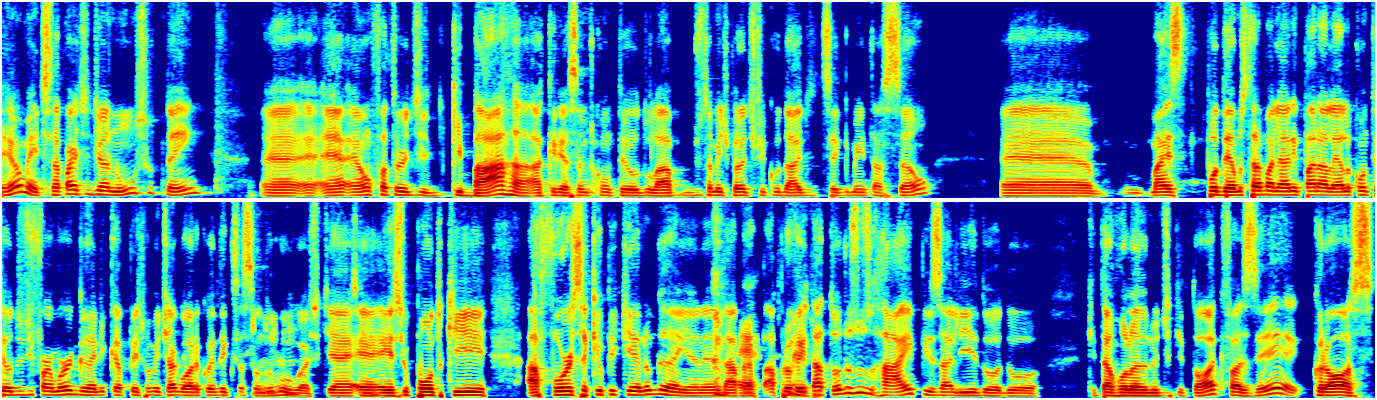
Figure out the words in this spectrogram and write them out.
realmente, essa parte de anúncio tem, é, é, é, um fator de, que barra a criação de conteúdo lá, justamente pela dificuldade de segmentação. É, mas podemos trabalhar em paralelo conteúdo de forma orgânica, principalmente agora com a indexação do Google. Acho que é, é, esse o ponto que a força que o pequeno ganha, né? Dá para é, aproveitar mesmo. todos os hypes ali do, do que estão rolando no TikTok, fazer cross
